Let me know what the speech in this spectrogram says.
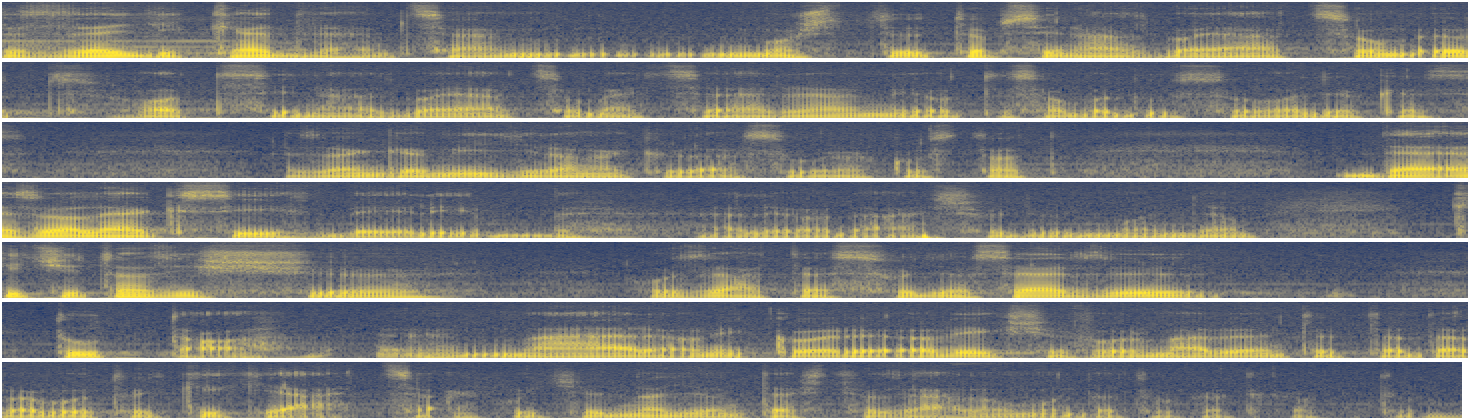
Ez az egyik kedvencem. Most több színházban játszom, 5-6 színházban játszom egyszerre, mióta szabadúszó vagyok, ez, ez engem így remekül elszórakoztat. De ez a legszívbélibb előadás, hogy úgy mondjam. Kicsit az is hozzátesz, hogy a szerző tudta már, amikor a végső formába öntötte a darabot, hogy kik játszák, úgyhogy nagyon testhez álló mondatokat kaptunk.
